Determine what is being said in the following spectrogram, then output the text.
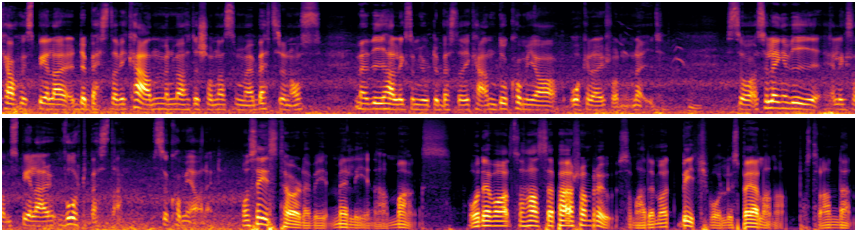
kanske spelar det bästa vi kan men möter sådana som är bättre än oss, men vi har liksom gjort det bästa vi kan, då kommer jag åka därifrån nöjd. Så, så länge vi liksom spelar vårt bästa så kommer jag vara nöjd. Och sist hörde vi Melina Mangs. Och det var alltså Hasse Persson Bru som hade mött beachvolleyspelarna på stranden.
